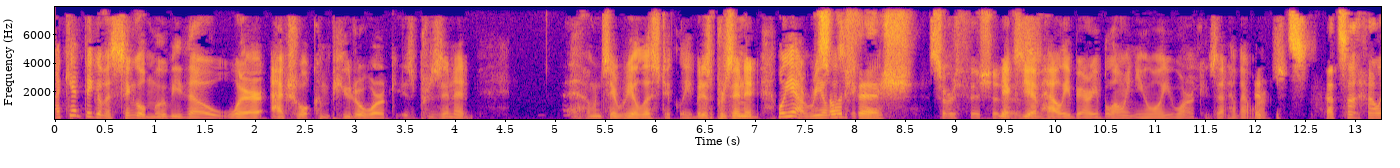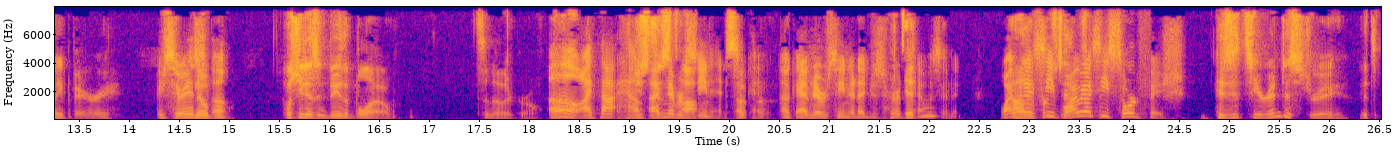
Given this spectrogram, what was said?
I can't think of a single movie though where actual computer work is presented. I wouldn't say realistically, but it's presented. Well, yeah, realistically. Swordfish. Swordfish. It Yeah, 'cause is. you have Halle Berry blowing you while you work. Is that how that works? It's, that's not Halle Berry. Are you serious? No. Oh. Well, she doesn't do the blow. It's another girl. Oh, I thought Hal- She's I've never hot, seen it. so- Okay, okay, I've never seen it. I just heard that, was in it. Why Uh, would the I see? first Why half- would I see swordfish? Because it's your industry. It's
